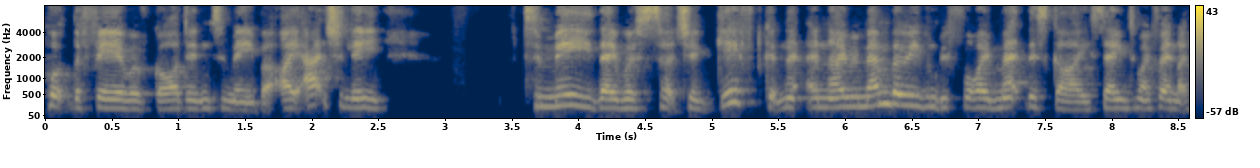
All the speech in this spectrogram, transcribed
put the fear of God into me. But I actually to me, they were such a gift. And I remember even before I met this guy saying to my friend, I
